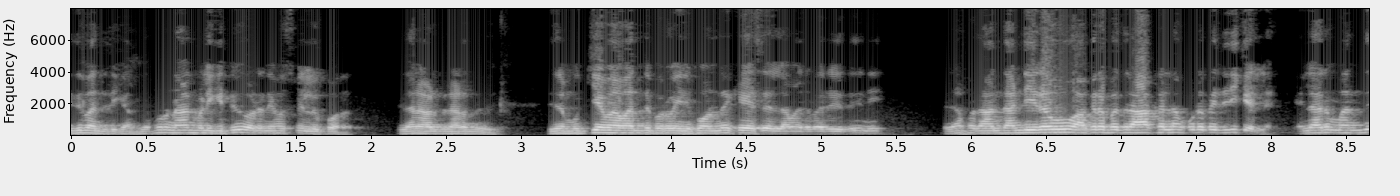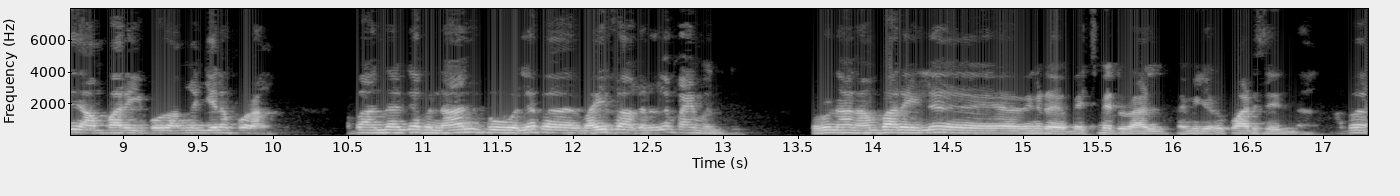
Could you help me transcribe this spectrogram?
இது வந்திருக்காங்க. அப்புறம் நான் வலிக்கிட்டு உடனே ஹாஸ்பிட்டலுக்கு போறேன். இதான் அடுத்து நடந்தது. இதுல முக்கியமா வந்து பிறகு இது போன கேஸ் எல்லாம் வருது. நீ அப்ப அந்த அண்டி இரவு அக்கரபத்தில் ஆக்கெல்லாம் கூட போய் இருக்கல எல்லாரும் வந்து அம்பாறைக்கு போறோம் அங்க இங்கெல்லாம் போறாங்க. அப்ப அந்த அண்டி அப்ப நான் போகல. இப்ப வைஃப் ஆக்கெல்லாம் பயம் வந்து ஒரு நான் அம்பாறையில எங்களோட பெட்ச்மேட் ஒரு ஆள் ஃபேமிலியோட குவார்டர்ஸ் இருந்தாங்க அப்ப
